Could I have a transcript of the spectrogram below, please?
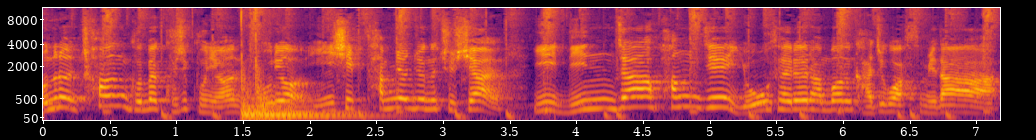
오늘은 1999년 무려 23년 전에 출시한 이 닌자 황제 요새를 한번 가지고 왔습니다.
